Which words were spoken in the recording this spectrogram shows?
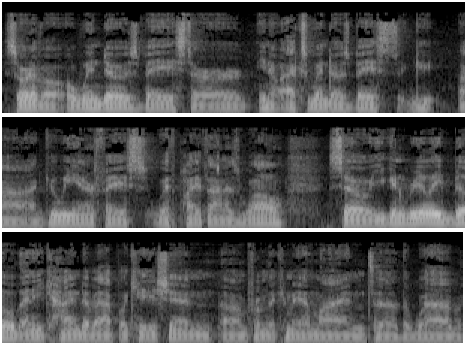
sort of a, a Windows based or, you know, X Windows based uh, GUI interface with Python as well. So you can really build any kind of application um, from the command line to the web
